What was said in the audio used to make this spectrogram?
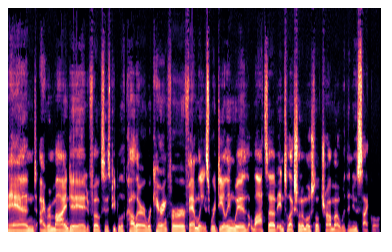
And I reminded folks as people of color, we're caring for families. We're dealing with lots of intellectual and emotional trauma with the news cycle.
